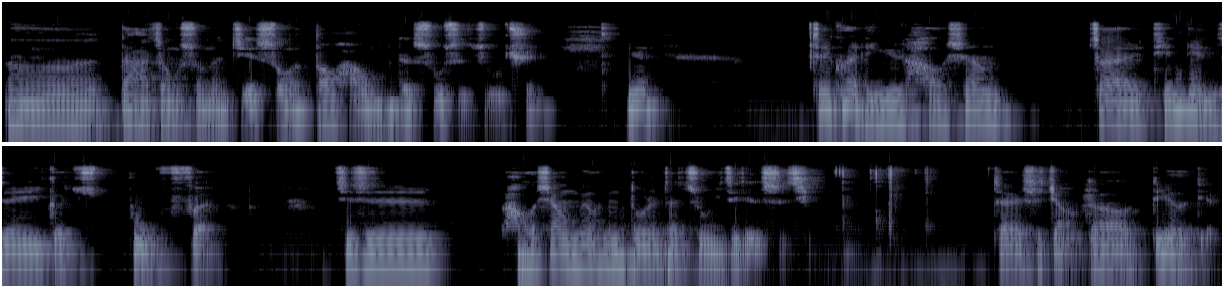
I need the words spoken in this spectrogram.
呃，大众所能接受的，包含我们的素食族群。因为这块领域好像在甜点这一个部分，其实好像没有那么多人在注意这件事情。再是讲到第二点，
